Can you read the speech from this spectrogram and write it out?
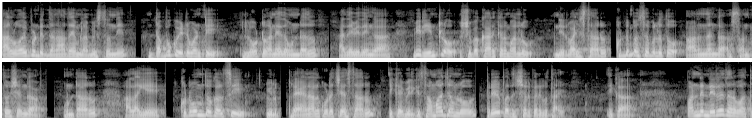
నాలుగు వైపు నుండి ధనాదాయం లభిస్తుంది. డబ్బుకు ఎటువంటి లోటు అనేది ఉండదు. అదేవిధంగా వీరి ఇంట్లో శుభ కార్యక్రమాలు నిర్వహిస్తారు. కుటుంబ సభ్యులతో ఆనందంగా సంతోషంగా ఉంటారు. అలాగే కుటుంబంతో కలిసి వీళ్ళు ప్రయాణాలు కూడా చేస్తారు. ఇక వీరికి సమాజంలో ప్రేమ ప్రతిష్టలు పెరుగుతాయి. ఇక పన్నెండేళ్ళ తర్వాత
